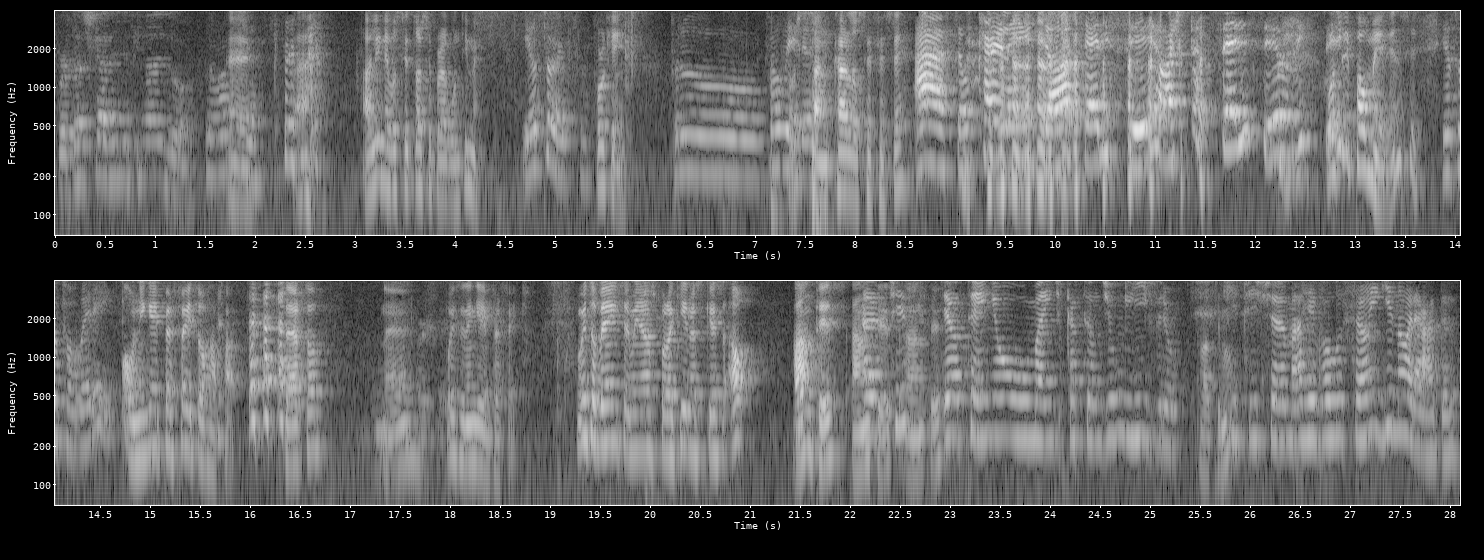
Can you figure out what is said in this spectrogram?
Importante que a Aline finalizou. Nossa. é, ah, Aline, você torce por algum time? Eu torço Por quem? Pro Palmeiras. São Carlos FC? Ah, São Carlense, ó, Série C. Eu acho que tá Série C, eu nem sei. Você é palmeirense? Eu sou palmeirense. Bom, ninguém é perfeito, Rafa. certo? Né? Pois é, ninguém é perfeito. Muito bem, terminamos por aqui. Não esqueça. Oh, antes, antes, antes. eu tenho uma indicação de um livro Ótimo. que se chama Revolução Ignorada.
